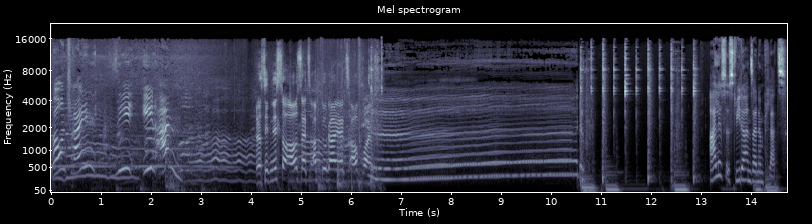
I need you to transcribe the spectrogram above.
Warum schreien Sie ihn an? Das sieht nicht so aus, als ob du da jetzt aufräumst. Alles ist wieder an seinem Platz.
